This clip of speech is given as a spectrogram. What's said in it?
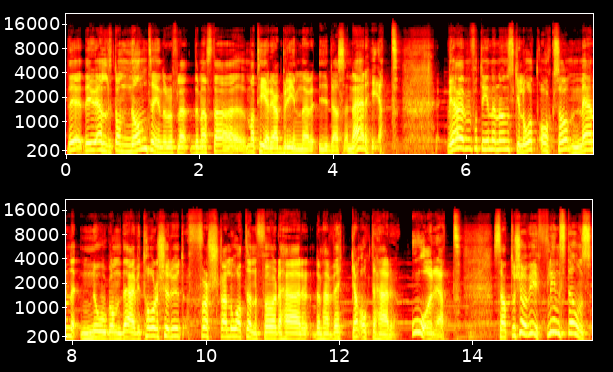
det, det är ju eldigt om någonting då det, det mesta materia brinner i dess närhet. Vi har även fått in en önskelåt också, men nog om det. Vi tar och kör ut första låten för det här, den här veckan och det här året. Så att då kör vi Flintstones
